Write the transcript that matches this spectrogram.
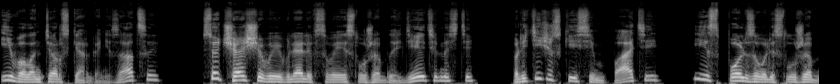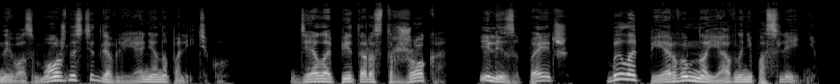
и волонтерские организации, все чаще выявляли в своей служебной деятельности политические симпатии и использовали служебные возможности для влияния на политику. Дело Питера Стржока и Лизы Пейдж было первым, но явно не последним.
